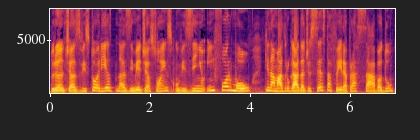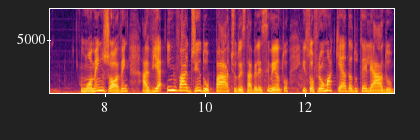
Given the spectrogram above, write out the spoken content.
Durante as vistorias nas imediações, um vizinho informou que na madrugada de sexta-feira para sábado, um homem jovem havia invadido o pátio do estabelecimento e sofreu uma queda do telhado.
